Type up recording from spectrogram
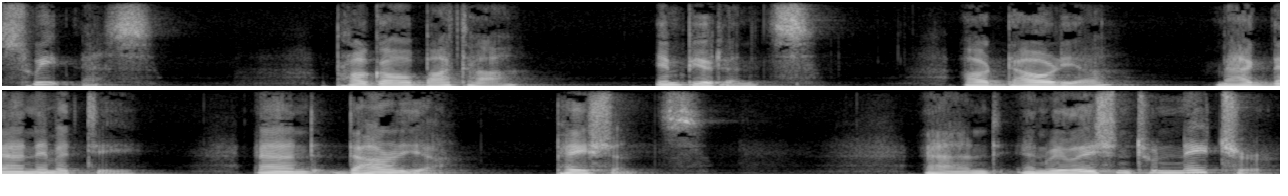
sweetness, pragalbhata, impudence, audaurya, magnanimity, and dhairya, patience. And in relation to nature,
